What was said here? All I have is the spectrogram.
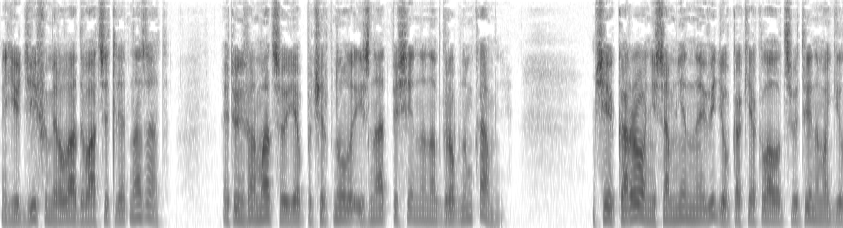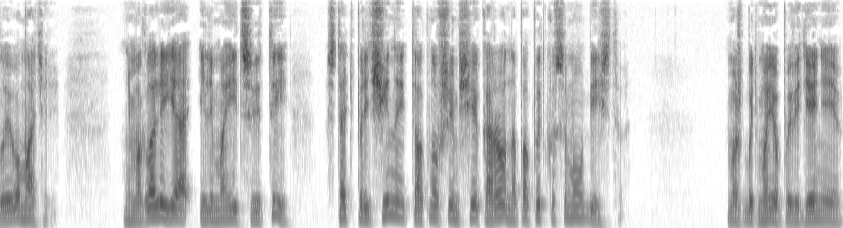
Юдиф умерла двадцать лет назад. Эту информацию я почерпнула из надписи на надгробном камне. Мсье Каро, несомненно, видел, как я клала цветы на могилу его матери. Не могла ли я или мои цветы стать причиной, толкнувшей мсье Каро на попытку самоубийства? Может быть, мое поведение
